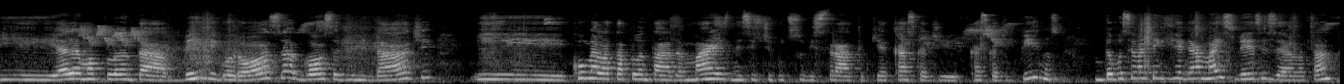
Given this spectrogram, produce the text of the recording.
E ela é uma planta bem vigorosa, gosta de umidade e como ela está plantada mais nesse tipo de substrato que é casca de, casca de pinos, então você vai ter que regar mais vezes ela, tá?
